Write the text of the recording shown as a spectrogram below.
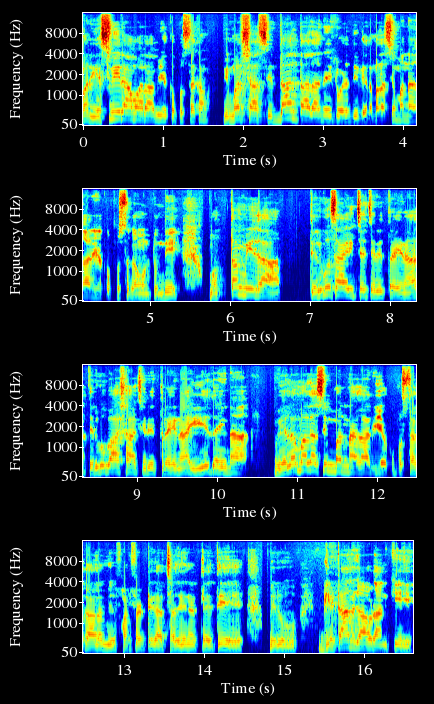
మరి ఎస్వి రామారావు యొక్క పుస్తకం విమర్శ సిద్ధాంతాలు అనేటువంటిది వెలమల సింహన్న గారి యొక్క పుస్తకం ఉంటుంది. మొత్తం మీద తెలుగు సాహిత్య చరిత్ర అయినా తెలుగు భాషా చరిత్ర అయినా ఏదైనా వెలమల సింహన్న గారి యొక్క పుస్తకాలు మీరు పర్ఫెక్ట్గా చదివినట్లయితే మీరు గెటాన్ కావడానికి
